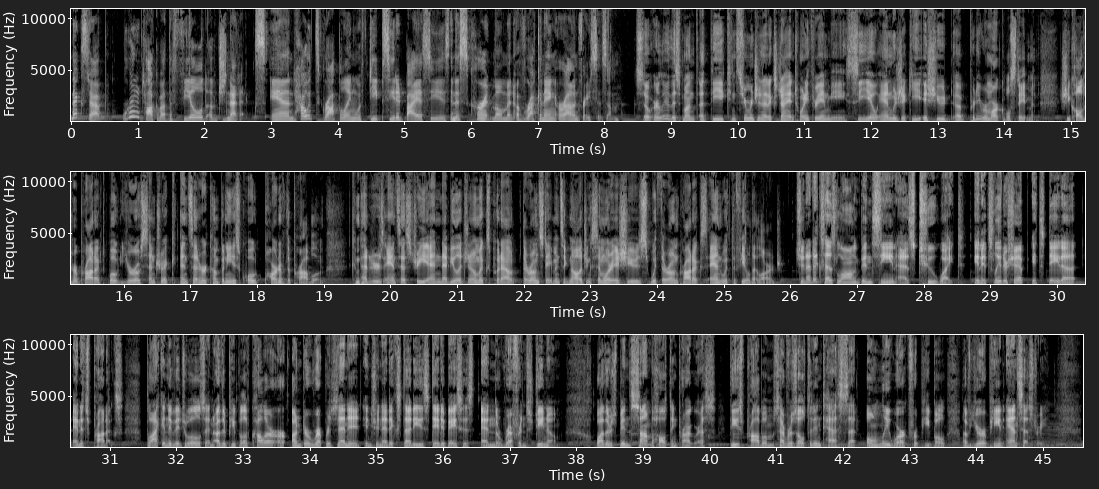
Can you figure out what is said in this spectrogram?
Next up, we're going to talk about the field of genetics and how it's grappling with deep seated biases in this current moment of reckoning around racism. So, earlier this month at the consumer genetics giant 23andMe, CEO Anne Wojcicki issued a pretty remarkable statement. She called her product, quote, Eurocentric and said her company is, quote, part of the problem. Competitors Ancestry and Nebula Genomics put out their own statements acknowledging similar issues with their own products and with the field at large. Genetics has long been seen as too white in its leadership, its data, and its products. Black individuals and other people of color are underrepresented in genetic studies, databases, and the reference genome. While there's been some halting progress, these problems have resulted in tests that only work for people of European ancestry.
